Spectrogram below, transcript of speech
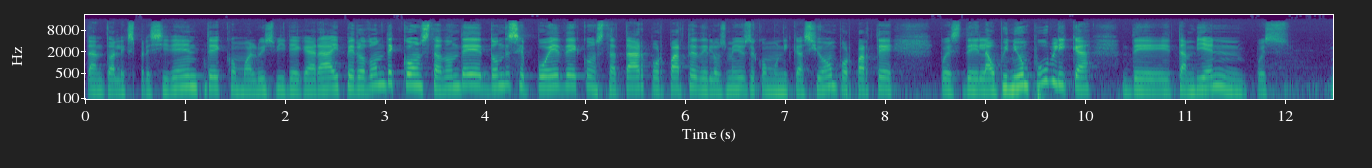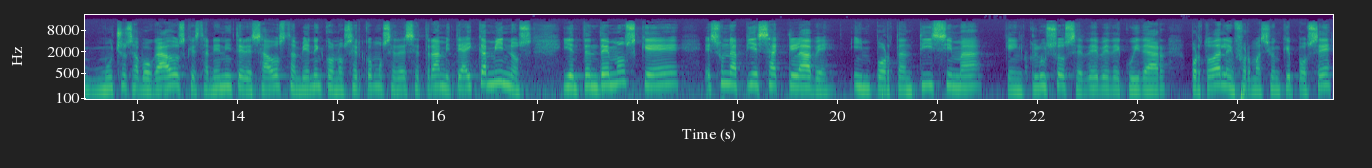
tanto al expresidente como a Luis Videgaray, pero ¿dónde consta? ¿Dónde, dónde se puede constatar por parte de los medios de comunicación, por parte pues de la opinión pública, de también pues muchos abogados que estarían interesados también en conocer cómo se da ese trámite. Hay caminos y entendemos que es una pieza clave, importantísima, que incluso se debe de cuidar por toda la información que posee.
